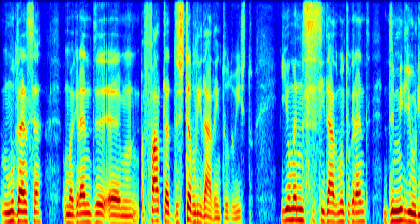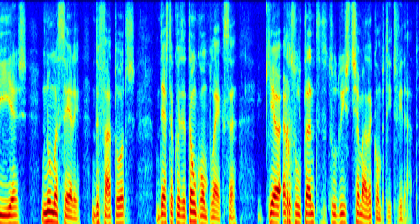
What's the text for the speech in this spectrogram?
mudança, uma grande um, falta de estabilidade em tudo isto e uma necessidade muito grande de melhorias numa série de fatores desta coisa tão complexa que é a resultante de tudo isto chamada competitividade.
